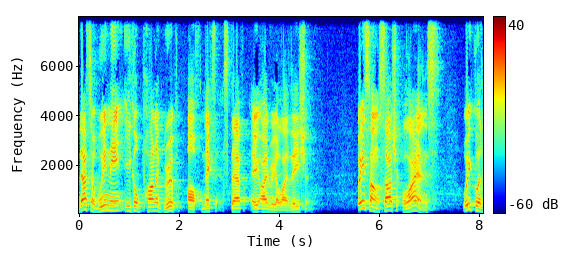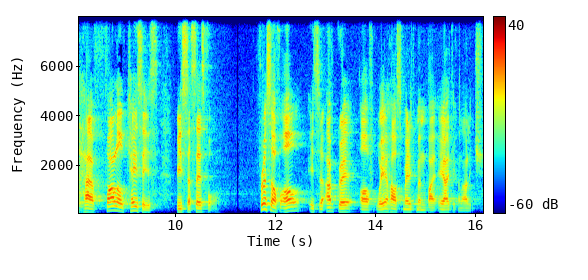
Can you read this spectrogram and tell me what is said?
That's a winning eco-partner group of next step AI realization. Based on such alliance, we could have follow cases be successful. First of all, it's the upgrade of warehouse management by AI technology.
